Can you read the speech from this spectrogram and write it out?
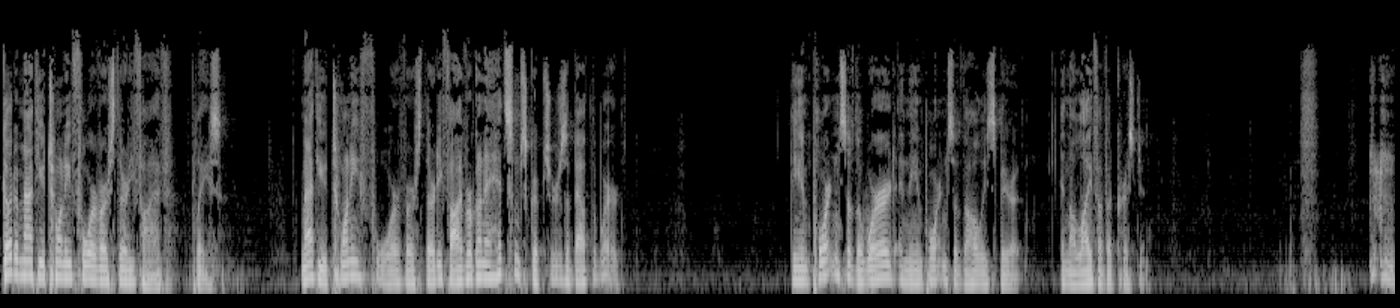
Go to Matthew 24, verse 35, please. Matthew 24, verse 35. We're going to hit some scriptures about the Word. The importance of the Word and the importance of the Holy Spirit in the life of a Christian.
